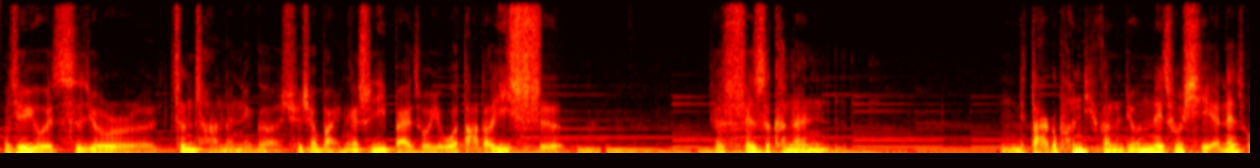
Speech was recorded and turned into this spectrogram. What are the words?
我记得有一次就是正常的那个血小板应该是一百左右，我打到一十，就随时可能你打个喷嚏可能就内出血那种。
